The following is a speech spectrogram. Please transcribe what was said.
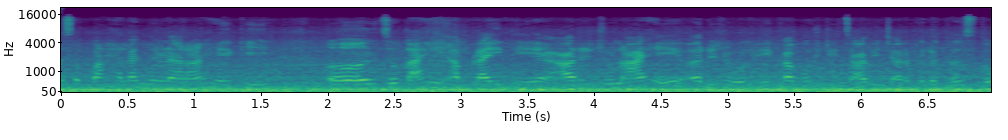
असं पाहायला मिळणार आहे की जो काही आपला इथे अर्जुन आहे अर्जुन एका गोष्टीचा विचार करत असतो.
